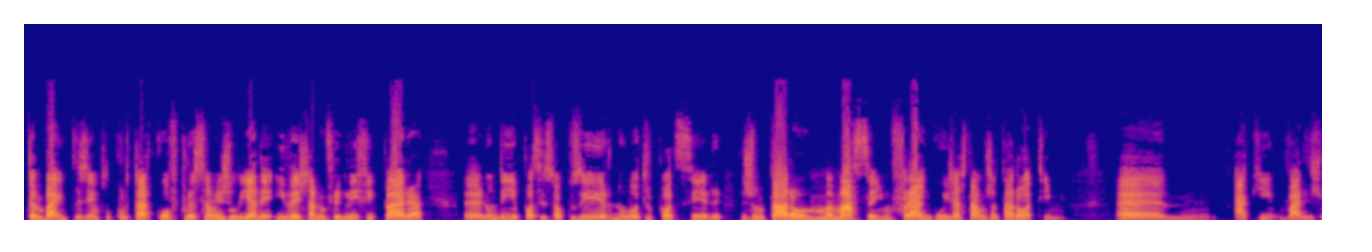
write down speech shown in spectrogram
Também, por exemplo, cortar couve, coração em juliana e deixar no frigorífico para uh, num dia pode ser só cozer, no outro pode ser juntar uma massa e um frango e já está um jantar ótimo. Há aqui vários,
